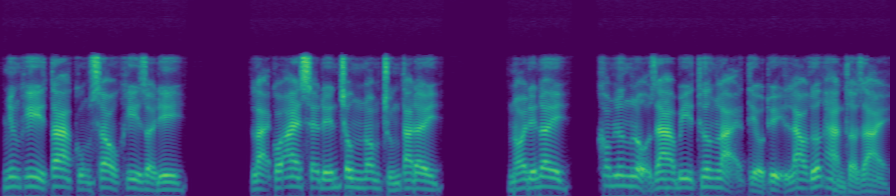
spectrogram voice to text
Nhưng khi ta cũng sau khi rời đi, lại có ai sẽ đến trông nom chúng ta đây? Nói đến đây, không lưng lộ ra bi thương lại tiểu thụy lao ước hàn thở dài.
